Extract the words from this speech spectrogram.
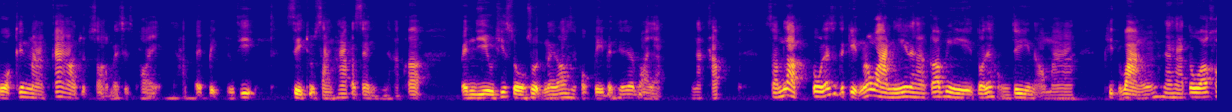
บวกขึ้นมา 9.2 basis point นะครับ ไปปิดอยู่ที่ 4.35%นะครับ ก็เป็นยิวที่สูงสุดในรอบ 16 ปีเป็นที่เรียบร้อยแล้วนะครับสำหรับตัวเลขเศรษฐกิจเมื่อวานนี้นะฮะก็มีตัวเลขของจีนออกมาผิดหวังนะฮะตัวข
